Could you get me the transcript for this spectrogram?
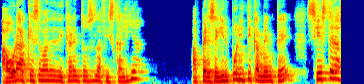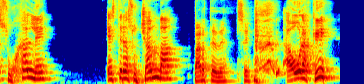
Ahora, ¿a qué se va a dedicar entonces la fiscalía? A perseguir políticamente. Si este era su jale, este era su chamba. Parte de, sí. ¿Ahora qué?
